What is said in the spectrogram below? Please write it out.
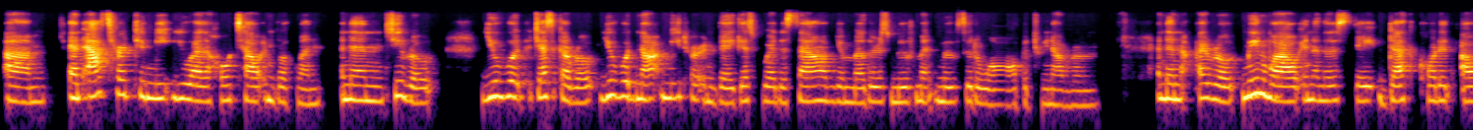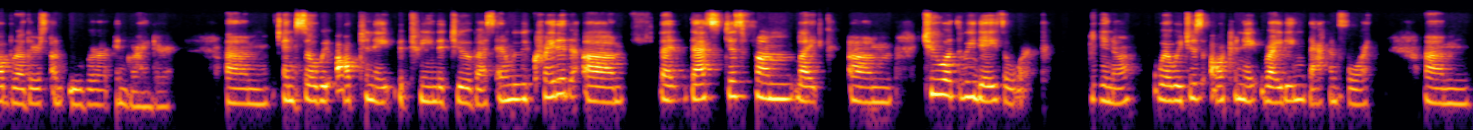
um, and asked her to meet you at a hotel in Brooklyn. And then she wrote, you would, Jessica wrote, you would not meet her in Vegas where the sound of your mother's movement moves through the wall between our room. And then I wrote, meanwhile, in another state, death courted our brothers on Uber and Grindr. Um, and so we alternate between the two of us. And we created um, that that's just from like um, two or three days of work, you know, where we just alternate writing back and forth. Um,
